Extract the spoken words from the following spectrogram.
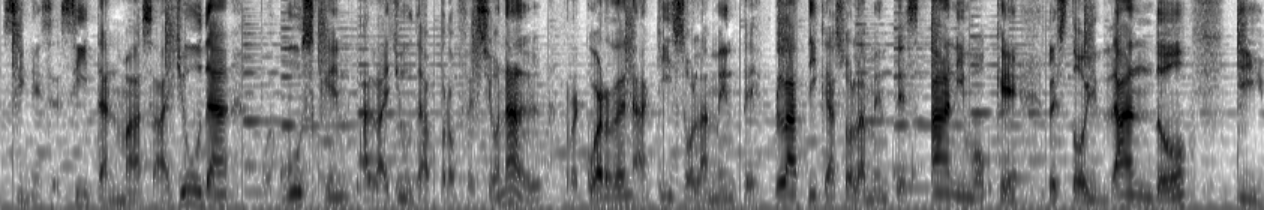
Si necesitan más ayuda, pues busquen a la ayuda profesional. Recuerden, aquí solamente es plática, solamente es ánimo que le estoy dando y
